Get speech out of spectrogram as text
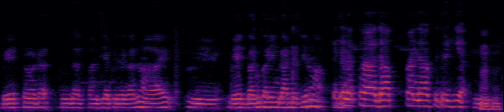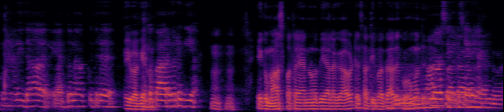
බේත්. වලට 3500ක් විතර ගන්නවා. ආයේ මේ බේත් බඩු කරින් ගන්න තියෙනවා. එතනත් 1000ක් 5000ක් විතර ගියා. හ්ම්. කොහොම හරි 10 12ක් විතර ඒ වගේ එකපාරකට ගියා. හ්ම් ඒක මාස් පතා යන්න ඕනද යාලා ගාවට? සතිපතාද කොහොමද? මාසෙකට සැරයක්. යන්න ඕන.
